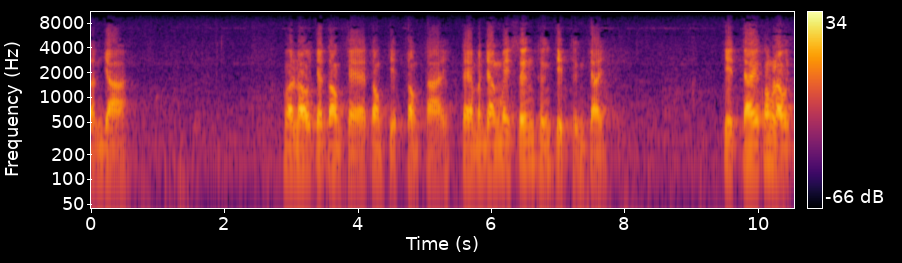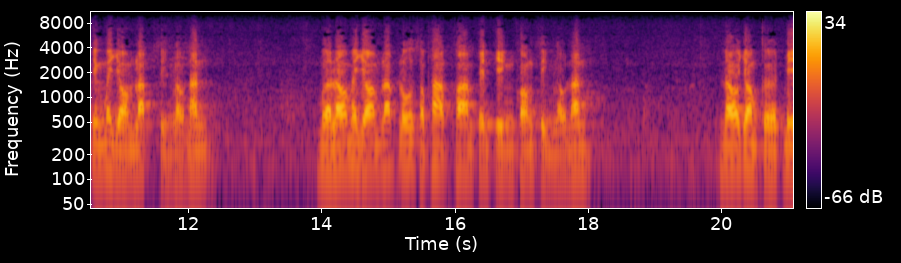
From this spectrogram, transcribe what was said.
สัญญา ว่าเราจะต้องแก่ต้องเจ็บต้องตาย แต่มันยังไม่ซึ้งถึงจิตถึงใจ จิตใจของเราจึงไม่ยอมรับสิ่งเหล่านั้น เมื่อเราไม่ยอมรับรู้สภาพความเป็นจริงของสิ่งเหล่านั้น เราย่อมเกิดมี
